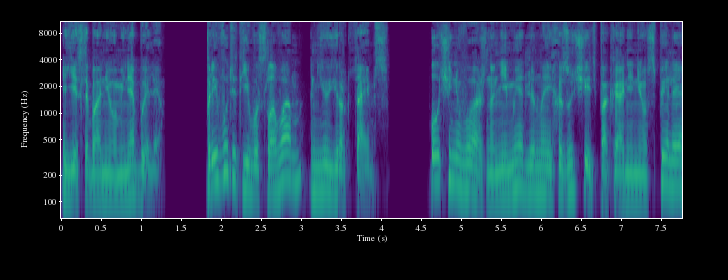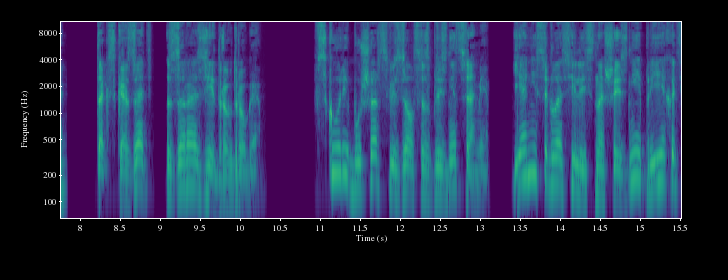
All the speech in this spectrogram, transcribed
если бы они у меня были. Приводит его словам «Нью-Йорк Таймс». Очень важно немедленно их изучить, пока они не успели, так сказать, заразить друг друга. Вскоре Бушар связался с близнецами, и они согласились на шесть дней приехать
